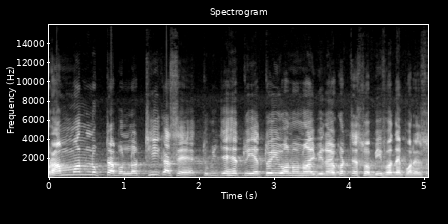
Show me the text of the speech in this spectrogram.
ব্রাহ্মণ লোকটা বলল, ঠিক আছে, তুমি যেহেতু এতই অনুনয় বিনয় করতেছ, বিপদে পড়েছ,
